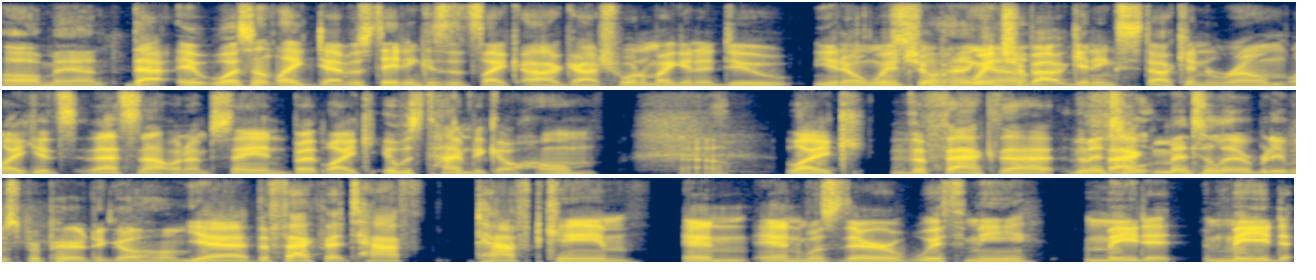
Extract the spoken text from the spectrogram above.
Oh man, That it wasn't like devastating because it's like, oh gosh, what am I gonna do? You know, winch, ab- winch out. about getting stuck in Rome. Like it's that's not what I'm saying, but like it was time to go home. Yeah. Like the fact that the Mental, fact mentally everybody was prepared to go home. Yeah, the fact that Taft Taft came and and was there with me made it made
